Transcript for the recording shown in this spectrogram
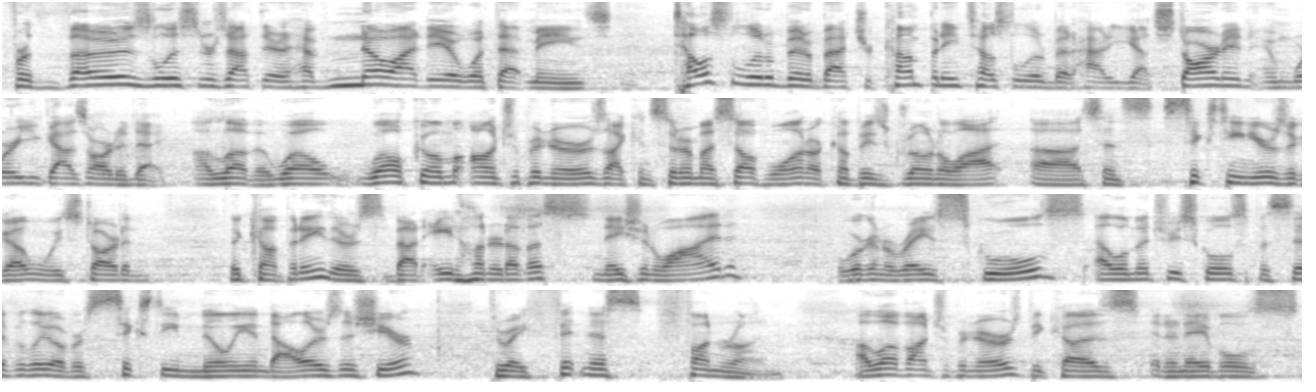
For those listeners out there that have no idea what that means, tell us a little bit about your company. Tell us a little bit how you got started and where you guys are today. I love it. Well, welcome entrepreneurs. I consider myself one. Our company's grown a lot uh, since 16 years ago when we started the company. There's about 800 of us nationwide. We're going to raise schools, elementary schools specifically, over $60 million this year through a fitness fun run. I love entrepreneurs because it enables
